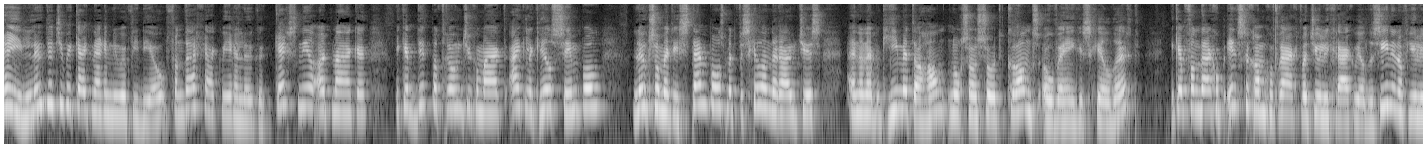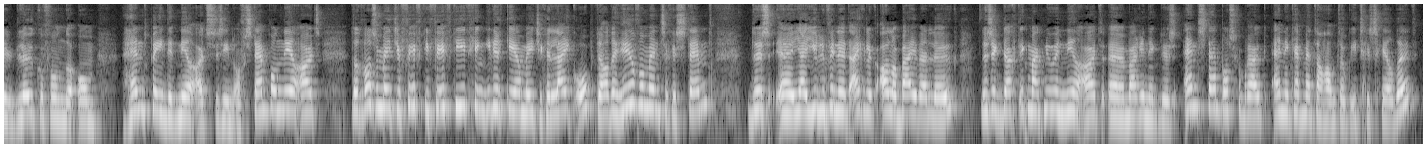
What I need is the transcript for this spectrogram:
Hey, leuk dat je weer kijkt naar een nieuwe video. Vandaag ga ik weer een leuke kerstneel uitmaken. Ik heb dit patroontje gemaakt, eigenlijk heel simpel. Leuk zo met die stempels, met verschillende ruitjes. En dan heb ik hier met de hand nog zo'n soort krans overheen geschilderd. Ik heb vandaag op Instagram gevraagd wat jullie graag wilden zien. En of jullie het leuker vonden om handpainted nail arts te zien of stempel nail arts. Dat was een beetje 50-50. Het ging iedere keer een beetje gelijk op. Er hadden heel veel mensen gestemd. Dus uh, ja, jullie vinden het eigenlijk allebei wel leuk. Dus ik dacht, ik maak nu een nail art uh, waarin ik dus en stempels gebruik. En ik heb met de hand ook iets geschilderd.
